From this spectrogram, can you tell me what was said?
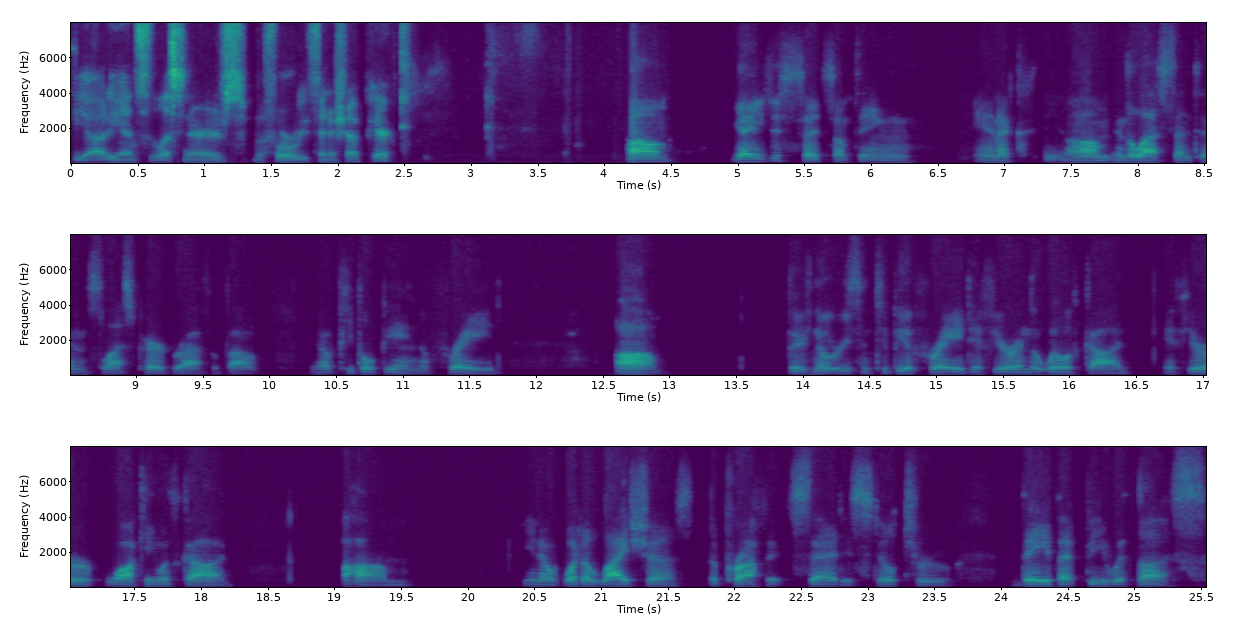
the audience, the listeners, before we finish up here? Um, yeah, you just said something in a um, in the last sentence, last paragraph about you know people being afraid. Um, there's no reason to be afraid if you're in the will of God, if you're walking with God. Um, you know what Elisha the prophet said is still true. They that be with us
